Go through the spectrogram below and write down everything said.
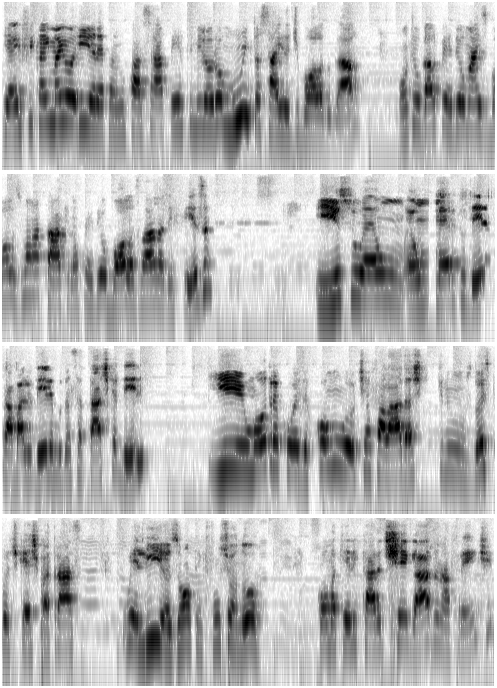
E aí fica em maioria, né, para não passar aperto. E melhorou muito a saída de bola do Galo. Ontem o Galo perdeu mais bolas no ataque, não perdeu bolas lá na defesa. E isso é um, é um mérito dele, é trabalho dele, a mudança tática dele. E uma outra coisa, como eu tinha falado, acho que nos dois podcasts para trás, o Elias ontem funcionou como aquele cara de chegada na frente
